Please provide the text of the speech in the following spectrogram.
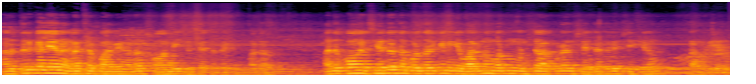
அந்த திருக்கல்யாண காட்சியை பார்க்கணும்னா சுவாமி இந்த சேத்திரத்துக்கு வர்றாரு. அது போக சேத்திரத்தை பொறுத்த வரைக்கும் நீங்கள் வரணும் வரணும்னு நினச்சா கூட இந்த சேத்திரத்துக்கு சீக்கிரம் வர முடியாது.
